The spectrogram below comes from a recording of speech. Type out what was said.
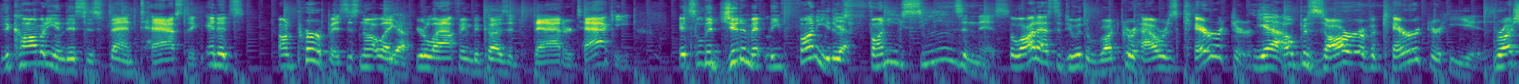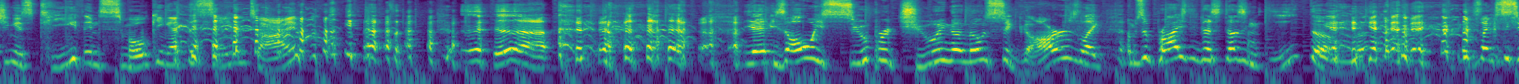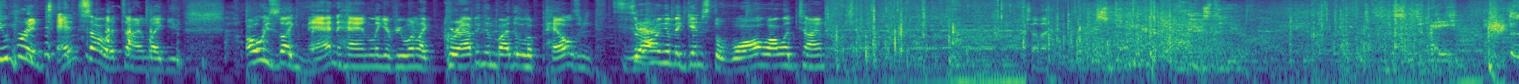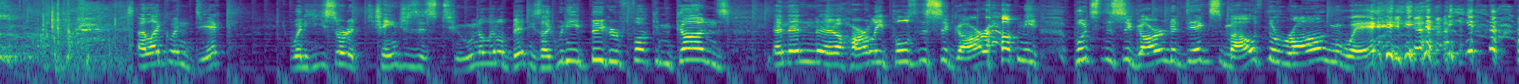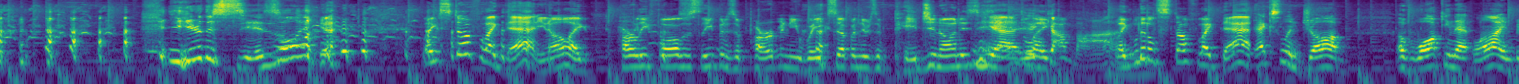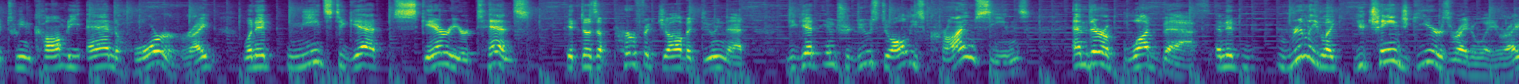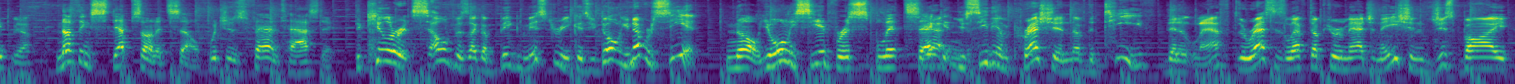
The comedy in this is fantastic, and it's on purpose. It's not like Yeah. you're laughing because it's bad or tacky. It's legitimately funny. There's Yeah. funny scenes in this. A lot has to do with Rutger Hauer's character. Yeah. How bizarre of a character he is. Brushing his teeth and smoking at the same time. Yeah, and he's always super chewing on those cigars. Like, I'm surprised he just doesn't eat them. He's like super intense all the time. Like he's always like manhandling everyone, like grabbing them by the lapels and throwing Yeah. them against the wall all the time. Each other. Why? I like when Dick, when he sort of changes his tune a little bit, he's like, we need bigger fucking guns. And then uh, Harley pulls the cigar out and he puts the cigar into Dick's mouth the wrong way. you hear the sizzle? Yeah. like stuff like that, you know, like Harley falls asleep in his apartment, he wakes up and there's a pigeon on his head. Yeah, like come on. like little stuff like that. excellent job of walking that line between comedy and horror, right? When it needs to get scary or tense, it does a perfect job at doing that. You get introduced to all these crime scenes and they're a bloodbath and it really like you change gears right away, right? Yeah. Nothing steps on itself, which is fantastic. The killer itself is like a big mystery because you don't you never see it. No, you only see it for a split second. Yeah, you see the impression of the teeth that it left. The rest is left up to your imagination just by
